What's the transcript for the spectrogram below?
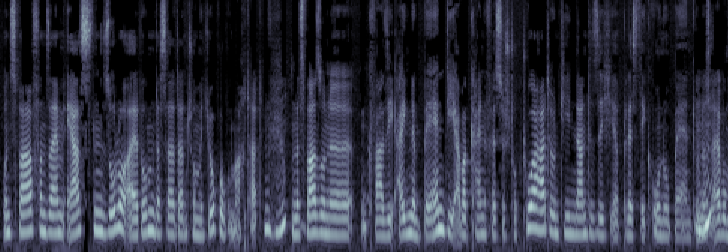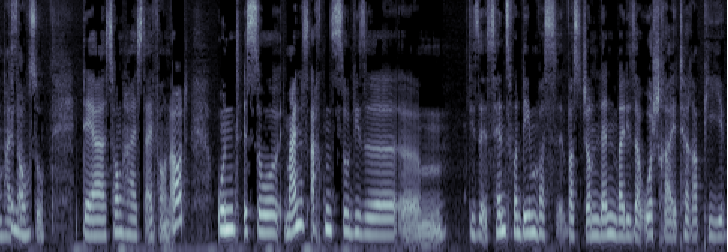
und zwar von seinem ersten Soloalbum, das er dann schon mit Yoko gemacht hat. Mhm. Und das war so eine quasi eigene Band, die aber keine feste Struktur hatte und die nannte sich äh, Plastic Ono Band. Und das Album heißt genau. auch so. Der Song heißt I Found Out und ist so meines Erachtens so diese, ähm, diese Essenz von dem, was, was John Lennon bei dieser Urschrei-Therapie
